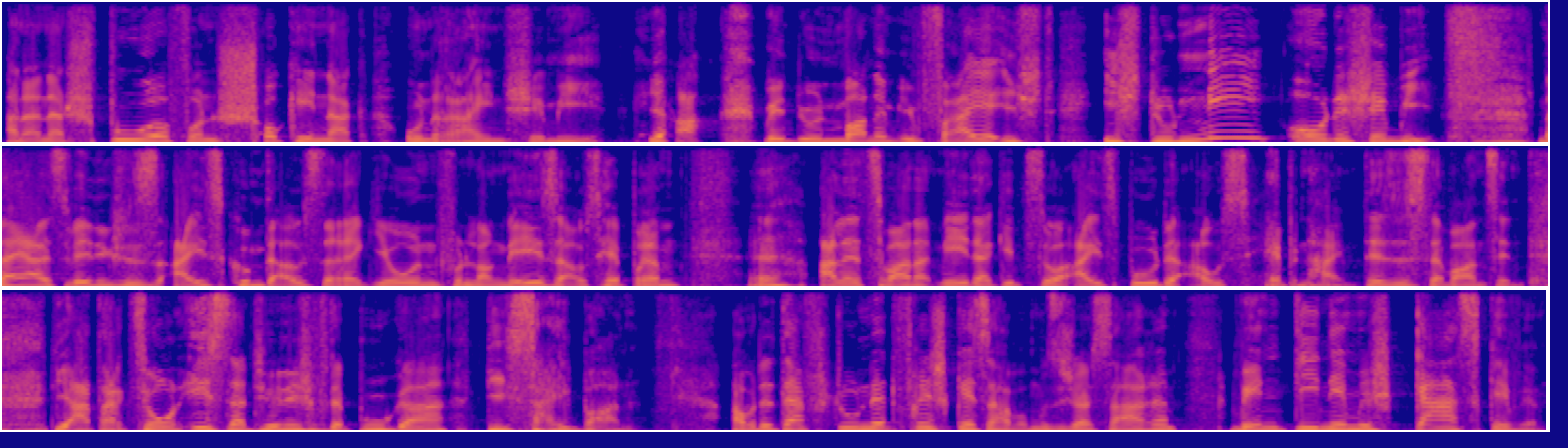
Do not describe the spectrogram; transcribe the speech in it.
an einer Spur von Schokinak und Rheinchemie. Ja, wenn du einen Mann im Freien isst, isst du nie ohne Chemie. Naja, als wenigstens Eis kommt aus der Region von Langnese, aus Hebrem. Alle 200 Meter gibt es so eine Eisbude aus Heppenheim. Das ist der Wahnsinn. Die Attraktion ist natürlich auf der Buga die Seilbahn. Aber da darfst du nicht frisch gegessen haben, muss ich euch sagen. Wenn die nämlich Gas geben,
